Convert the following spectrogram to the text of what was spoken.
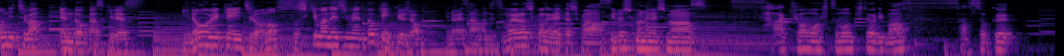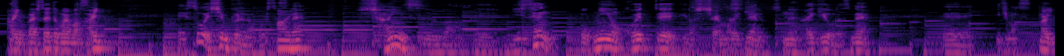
こんにちは、遠藤和樹です。井上健一郎の組織マネジメント研究所。井上さん、本日もよろしくお願いいたします。よろしくお願いします。さあ、今日も質問来ております。早速、紹介したいと思います。はい。えーすごいシンプルなご質問ですね。社員数が、えー2000人を超えていらっしゃいますね。大企業ですね大企業ですね。えーいきます。はい。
